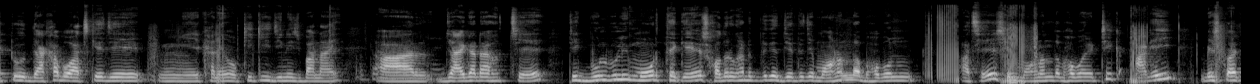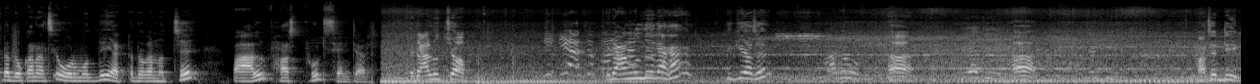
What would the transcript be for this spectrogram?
একটু দেখাবো আজকে যে এখানে ও কী কী জিনিস বানায়। আর জায়গাটা হচ্ছে ঠিক বুলবুলি মোড় থেকে সদরঘাটের দিকে যেতে যে মহানন্দা ভবন আছে সেই মহানন্দা ভবনের ঠিক আগেই বেশ কয়েকটা দোকান আছে। ওর মধ্যেই একটা দোকান হচ্ছে পাল ফাস্ট ফুড সেন্টার। এটা আলুর চপ। এটা আঙুল দিয়ে দেখা। কী কী আছে? আলু। হ্যাঁ। হ্যাঁ। মাছের ডিম।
